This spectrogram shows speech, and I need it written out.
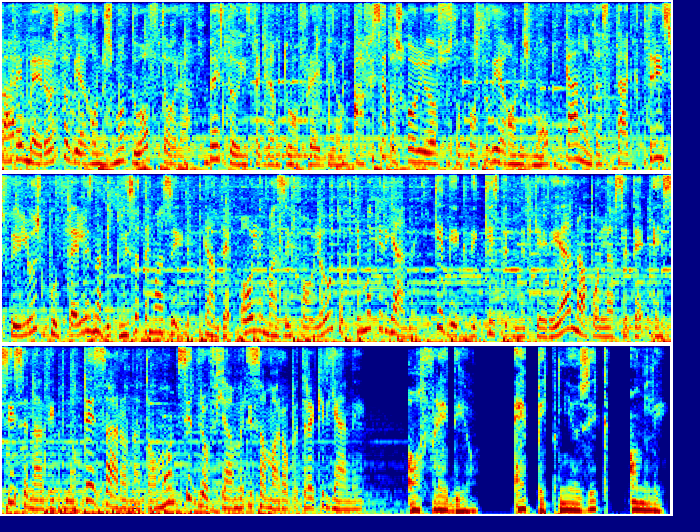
Πάρε μέρος στο διαγωνισμό του OFF τώρα. Μπες στο Instagram του Off Radio. Άφησε το σχόλιο σου στο post του διαγωνισμού κάνοντας tag τρεις φίλους που θέλεις να διπνήσετε μαζί. Κάντε όλοι μαζί follow το κτήμα Κυριάννη και διεκδικήστε την ευκαιρία να απολαύσετε εσείς ένα δείπνο τεσσάρων ατόμων συντροφιά με τη Σαμαρόπετρα Κυριάννη. Off Radio. Epic music only.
